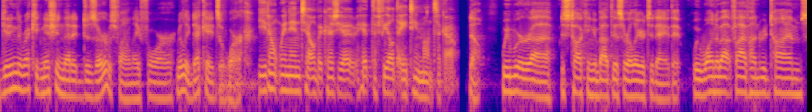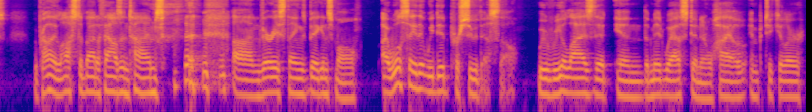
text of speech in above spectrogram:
getting the recognition that it deserves finally for really decades of work. You don't win Intel because you hit the field 18 months ago. No. We were uh, just talking about this earlier today that we won about 500 times. We probably lost about a thousand times on various things, big and small. I will say that we did pursue this, though. We realized that in the Midwest and in Ohio in particular,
